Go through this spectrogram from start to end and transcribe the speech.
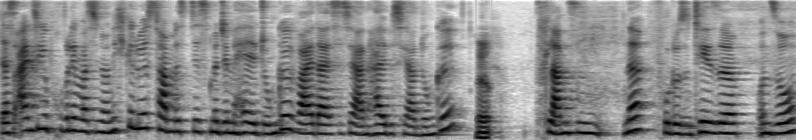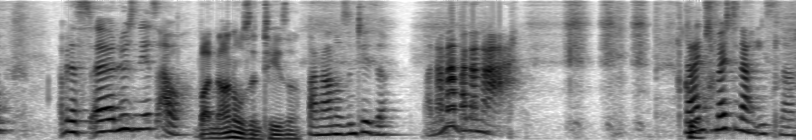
Das einzige Problem, was sie noch nicht gelöst haben, ist das mit dem Hell-Dunkel, weil da ist es ja ein halbes Jahr dunkel. Ja. Pflanzen, ne, Photosynthese und so. Aber das äh, lösen die jetzt auch. Bananosynthese. Bananosynthese. Banana, Banana. Nein, ich möchte nach Island.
